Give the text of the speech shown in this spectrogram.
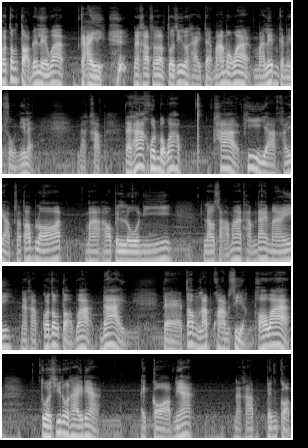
ก็ต้องตอบได้เลยว่าไกลนะครับสำหรับตัวที่ตัวไทย แต่ม้ามองว่ามาเล่นกันในโซนนี้แหละนะครับ แต่ถ้าคนบอกว่าถ้าพี่อยากขยับสต็อปลอสมาเอาเป็นโลนี้ เราสามารถทำได้ไหมนะครับ ก็ต้องตอบว่าได้ แต่ต้องรับความเสี่ยง เพราะว่าตัวชิโนไทยเนี่ยไอ้กรอบเนี้ยนะครับเป็นกรอบ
